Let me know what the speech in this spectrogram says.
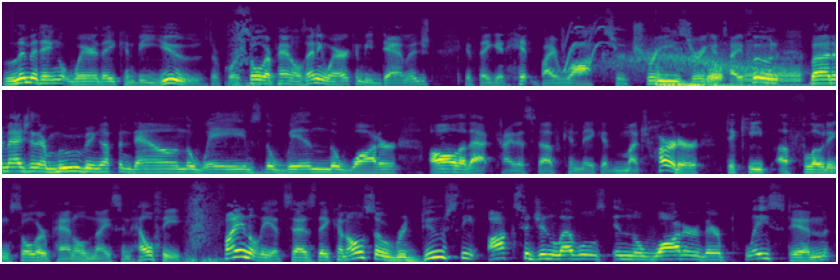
limiting where they can be used. Of course, solar panels anywhere can be damaged if they get hit by rocks or trees during a typhoon, but imagine they're moving up and down, the waves, the wind, the water, all of that kind of stuff can make it much harder to keep a floating solar panel nice and healthy. Finally, it says they can also reduce the oxygen levels in the water they're placed in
